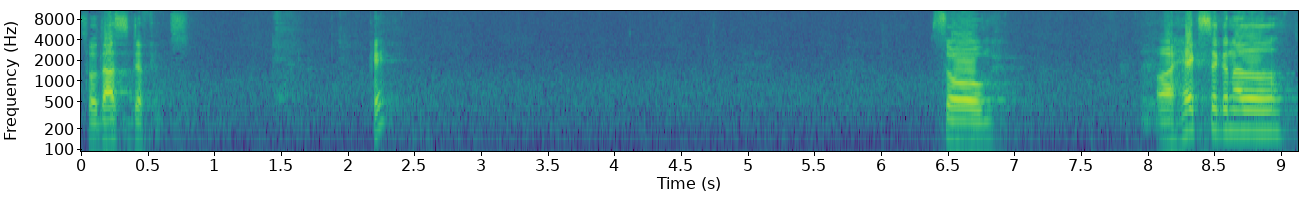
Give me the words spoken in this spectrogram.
So, that is the difference. Okay. So, a hexagonal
